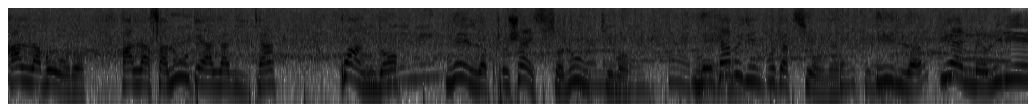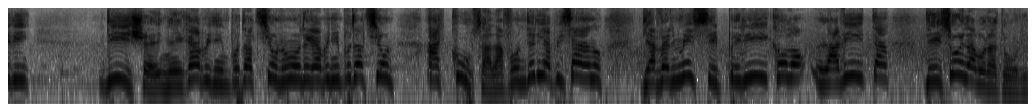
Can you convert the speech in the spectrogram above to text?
al lavoro alla salute e alla vita quando nel processo, l'ultimo, nei capi di imputazione, il PM Olivieri dice nei capi di imputazione, uno dei capi di imputazione accusa la fonderia Pisano di aver messo in pericolo la vita dei suoi lavoratori,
